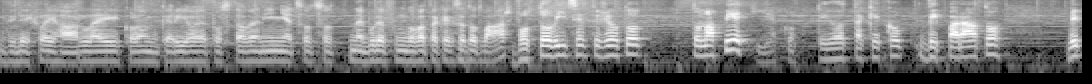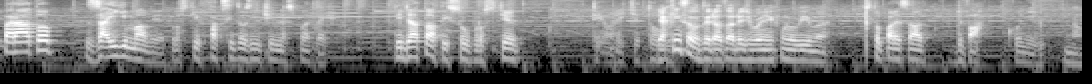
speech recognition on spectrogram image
vydechlej Harley, kolem kterého je postavený něco, co nebude fungovat tak, jak se to tváří. O to víc je to, že to, to napětí, jako, tyjo, tak jako vypadá to, vypadá to zajímavě, prostě fakt si to s ničím nespleteš. Ty data, ty jsou prostě, tyjo, teď je to Jaký jsou ty data, když o nich mluvíme? 152 koní, No.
